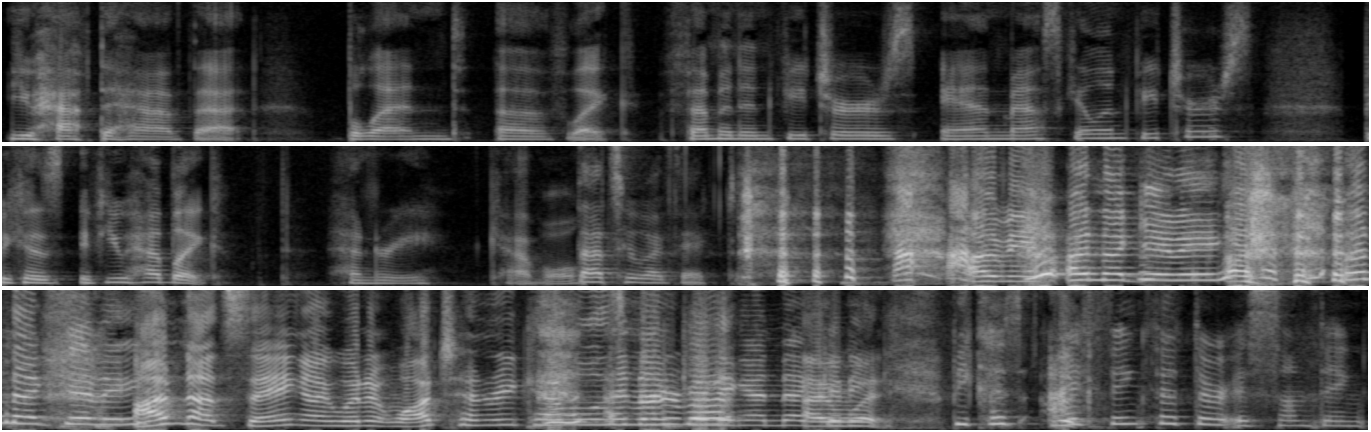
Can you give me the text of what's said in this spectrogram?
You have to have that blend of like feminine features and masculine features because if you had like Henry Cavill That's who I picked. I mean I'm not kidding. I'm not kidding. I'm not saying I wouldn't watch Henry Cavill as I'm not kidding. I'm not kidding. Because I think that there is something.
